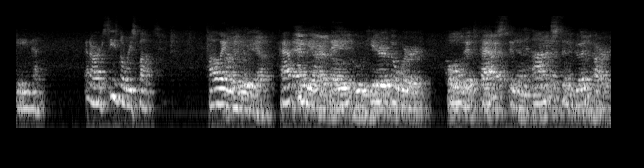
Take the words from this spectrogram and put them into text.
Amen. And our seasonal response. Alleluia. Happy are they who hear the word, hold it fast in an honest and good heart,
